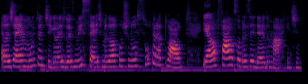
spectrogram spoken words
Ela já é muito antiga, ela é de 2007, mas ela continua super atual. E ela fala sobre essa ideia do marketing.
